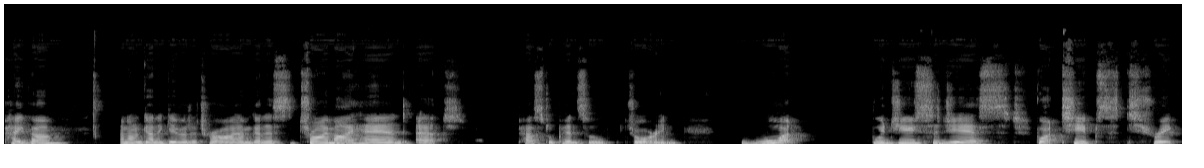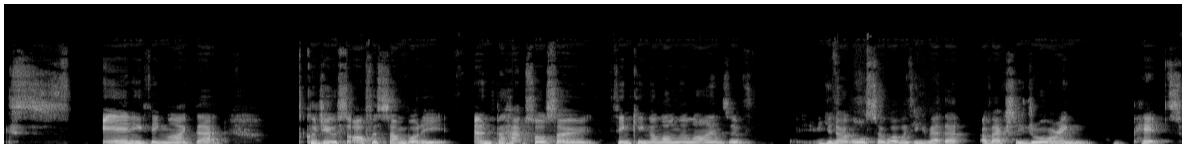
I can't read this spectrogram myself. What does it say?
paper, and I'm going to give it a try. I'm going to try my hand at pastel pencil drawing. What would you suggest? What tips, tricks, anything like that could you offer somebody? And perhaps also thinking along the lines of, you know, also while we're thinking about that, of actually drawing pets,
